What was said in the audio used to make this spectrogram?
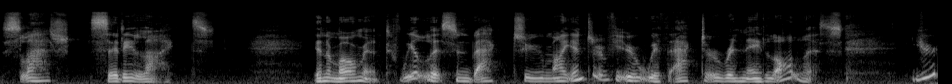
slash citylight. In a moment, we'll listen back to my interview with actor Renee Lawless. You're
